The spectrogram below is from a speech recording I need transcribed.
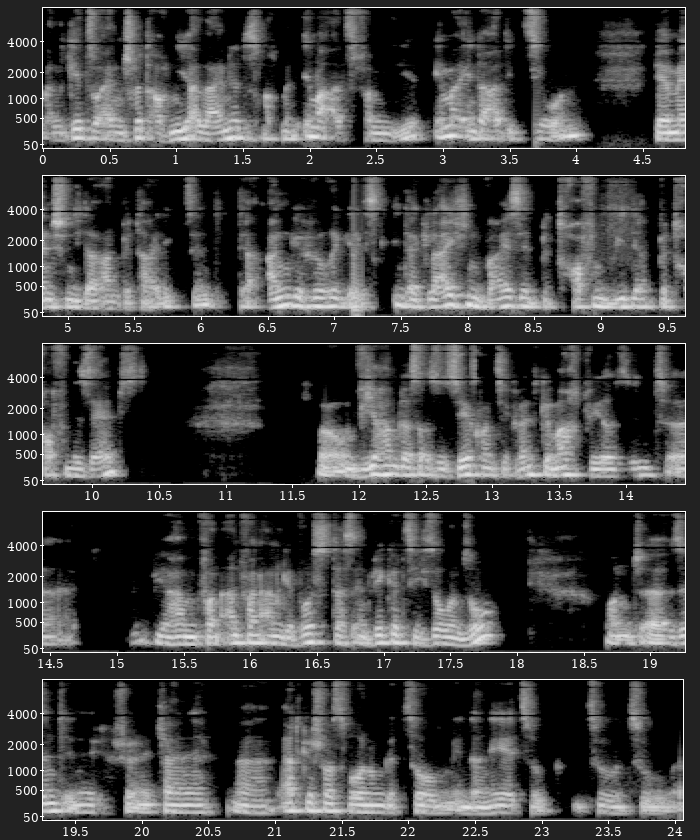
Man geht so einen Schritt auch nie alleine, das macht man immer als Familie, immer in der Addition der Menschen, die daran beteiligt sind. Der Angehörige ist in der gleichen Weise betroffen wie der Betroffene selbst. Und wir haben das also sehr konsequent gemacht. Wir sind, äh, wir haben von Anfang an gewusst, das entwickelt sich so und so und äh, sind in eine schöne kleine äh, Erdgeschosswohnung gezogen in der Nähe zu, zu, zu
